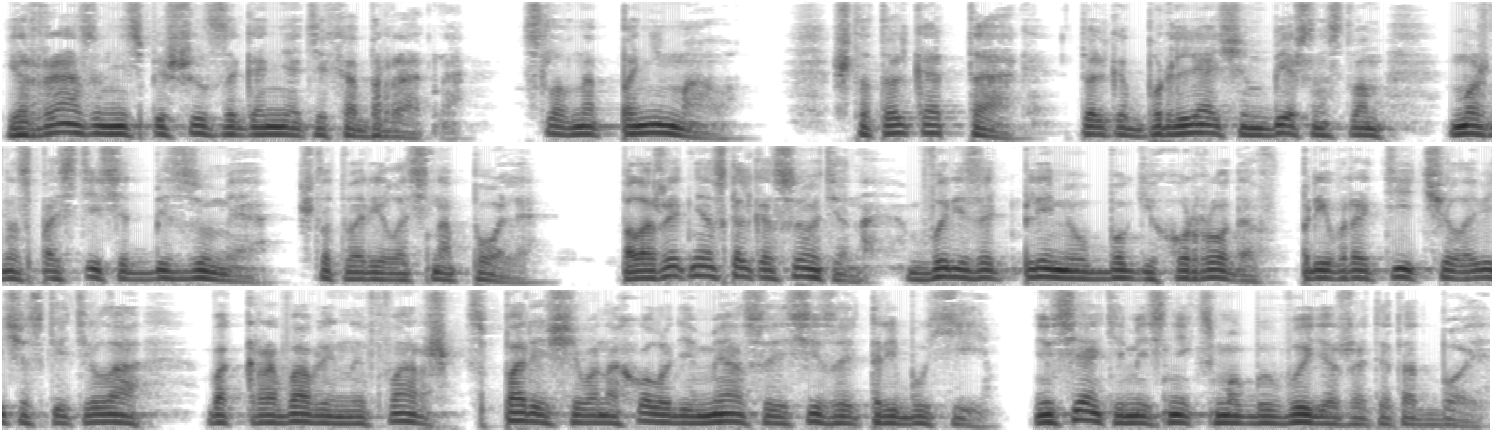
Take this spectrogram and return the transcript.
и разум не спешил загонять их обратно. Словно понимал, что только так, только бурлящим бешенством можно спастись от безумия, что творилось на поле. Положить несколько сотен, вырезать племя убогих уродов, превратить человеческие тела в окровавленный фарш с парящего на холоде мяса и сизой требухи. Не всякий мясник смог бы выдержать этот бой.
